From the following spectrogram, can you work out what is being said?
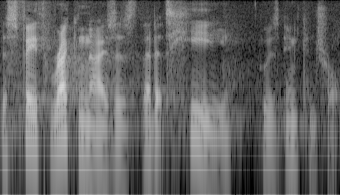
this faith recognizes that it's he who is in control.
